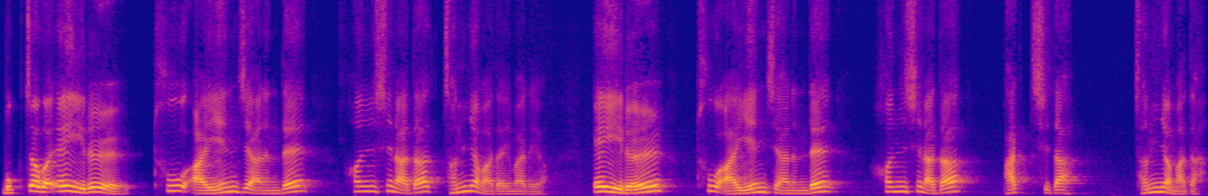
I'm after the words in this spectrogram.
목적어 A를 to ing 하는데 헌신하다, 전념하다 이 말이에요. A를 to ing 하는데 헌신하다, 바치다, 전념하다.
